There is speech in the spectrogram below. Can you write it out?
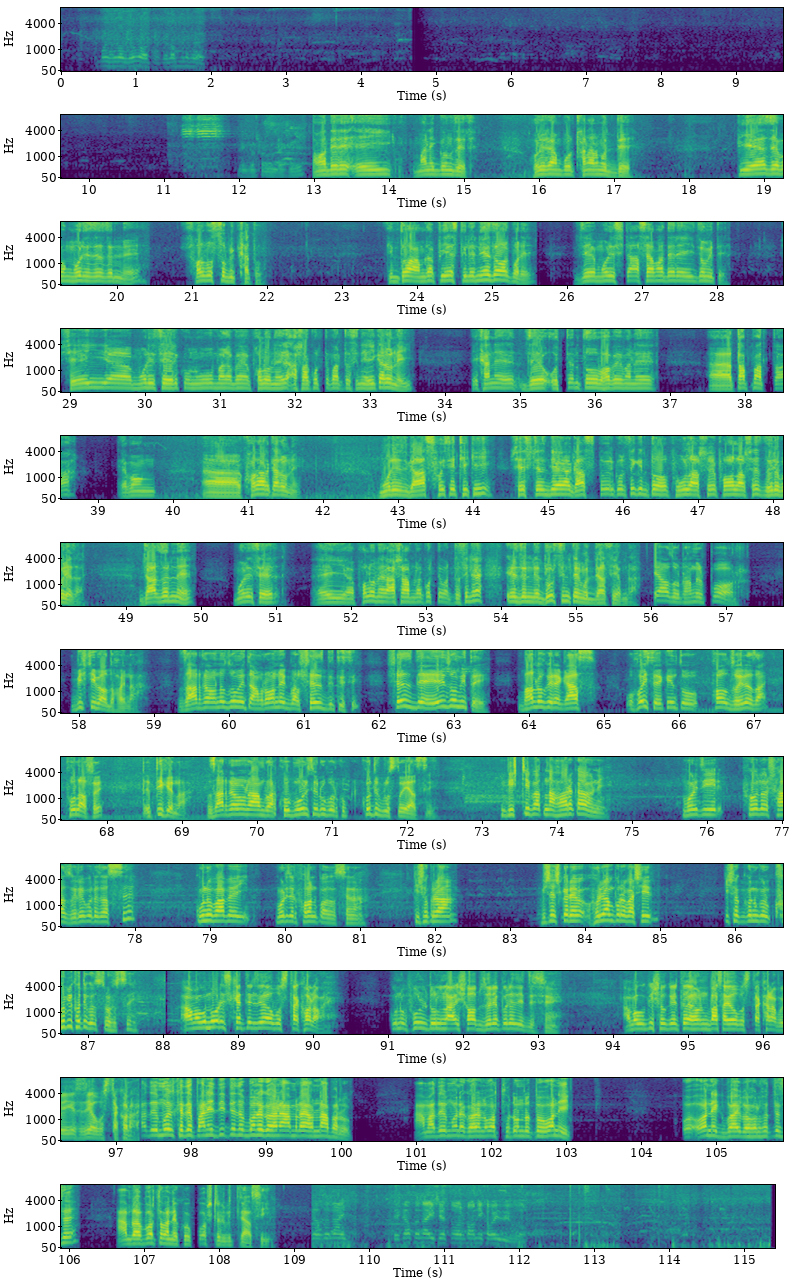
আমাদের এই মানিকগঞ্জের হরিরামপুর থানার মধ্যে পেঁয়াজ এবং মরিচের জন্যে সর্বোচ্চ বিখ্যাত। কিন্তু আমরা পেঁয়াজ তুলে নিয়ে যাওয়ার পরে যে মরিচটা আছে আমাদের এই জমিতে, সেই মরিচের কোনো মানে ফলনের আশা করতে পারতেছি না। এই কারণেই এখানে যে অত্যন্তভাবে মানে তাপমাত্রা এবং খরার কারণে মরিচ গাছ হয়েছে ঠিকই সে স্টেজ দিয়ে গাছ তৈরি করছে, কিন্তু ফুল আসে, ফল আসে ধরে পড়ে যায়। যার জন্যে মরিচের এই ফলনের আশা আমরা করতে পারতেছি না এই জন্য দুশ্চিন্তার মধ্যে আছি আমরা। পেঁয়াজ ওঠানোর পর বৃষ্টিপাত হয় না যার কারণে জমিতে আমরা অনেকবার সেচ দিতেছি। সেচ দিয়ে এই জমিতে ভালো করে গাছ হয়েছে কিন্তু ফল ঝরে যায় ফুল আসে টিকে না। যার কারণে আমরা খুব মরিচের উপর খুব ক্ষতিগ্রস্ত হয়ে আছি। বৃষ্টিপাত না হওয়ার কারণে মরিচের ফুল ও শ্বাস ঝরে পড়ে যাচ্ছে কোনোভাবেই মরিচের ফলন পাওয়া যাচ্ছে না। কৃষকরা বিশেষ করে হরিরামপুরবাসীর কৃষকগণ খুবই ক্ষতিগ্রস্ত হচ্ছে। আমাকে মরিচ ক্ষেতের যে অবস্থা খরায় কোনো ফুল টুল নাই সব জোরে পড়ে যেতেছে। আমাকে কৃষকের তো এখন বাসায় অবস্থা খারাপ হয়ে গেছে যে অবস্থা খরায়। আমাদের মরিচ খেতে পানি দিতে তো মনে করেন আমরা এখন না পারুক। আমাদের মনে করেন অর্থদণ্ড তো অনেক অনেক ব্যয়বহুল হতেছে। আমরা বর্তমানে খুব কষ্টের ভিতরে আছি। ঠিক আছে নাই ঠিক আছে নাই সে তোমার পানি খাওয়াই দিব।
